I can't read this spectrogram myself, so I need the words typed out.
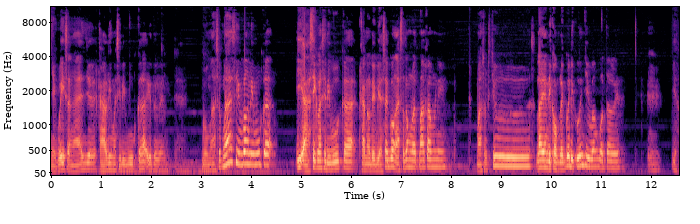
Ya gue iseng aja. Kali masih dibuka gitu kan gue masuk masih bang dibuka. Iya asik masih dibuka. Karena udah biasa gue nggak serem liat makam nih. Masuk cus. Lah yang di komplek gue dikunci bang portalnya. Hmm. ya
